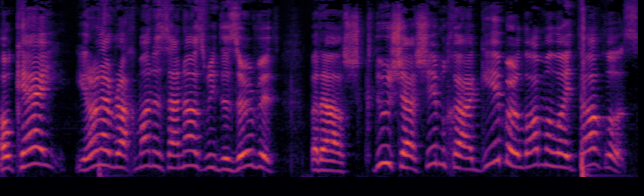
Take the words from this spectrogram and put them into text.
okay, you don't have Rachmanis Hanas, we deserve it, but al Kedusha Shimcha Tachos.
